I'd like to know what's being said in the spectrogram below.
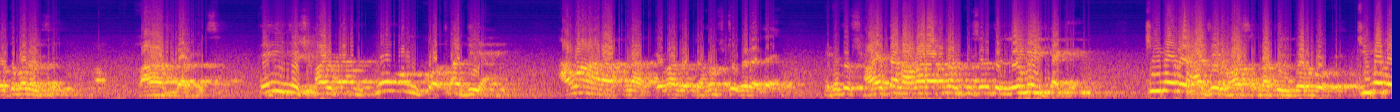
কতবার হয়েছে? পাঁচবার হয়েছে। এই যে শয়তান কোন কথা দিয়া আমার আপনার এবাদতটা নষ্ট করে দেয়, এটা তো শয়তান আমার আপনার পিছনে তো লেগেই থাকে। কীভাবে হাজির হস বাতিল করব? কীভাবে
